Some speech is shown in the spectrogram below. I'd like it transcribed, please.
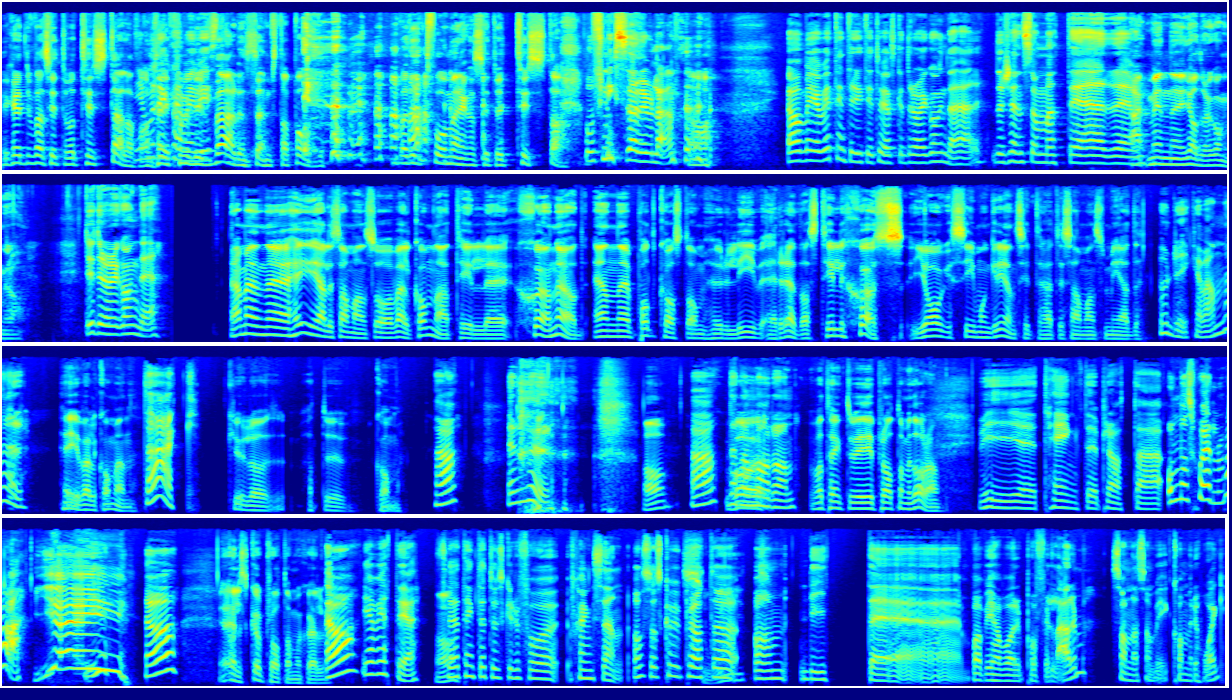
Vi kan inte bara sitta och vara tysta i alla fall. Jo, det det kommer bli visst. världens sämsta podd. Bara det är två människor som sitter tysta. Och fnissar ibland. Ja. Ja, men jag vet inte riktigt hur jag ska dra igång det här. Det känns som att det är... eh, Nej, men eh, jag drar igång det då. Du drar igång det. Ja, men, eh, hej allesammans och välkomna till Sjönöd, en podcast om hur liv räddas till sjöss. Jag, Simon Gren, sitter här tillsammans med... Ulrika Wanner. Hej, välkommen. Tack! Kul att du kom. Ja, eller hur? Ja, Ja, denna Vad- morgon. vad tänkte vi prata om idag då? Vi eh, tänkte prata om oss själva. Yay! Ja, Jag älskar att prata om mig själv. ja jag vet det. Ja. Så jag tänkte att du skulle få chansen. Och så ska vi prata Sweet. om lite eh, vad vi har varit på för larm, sådana som vi kommer ihåg.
